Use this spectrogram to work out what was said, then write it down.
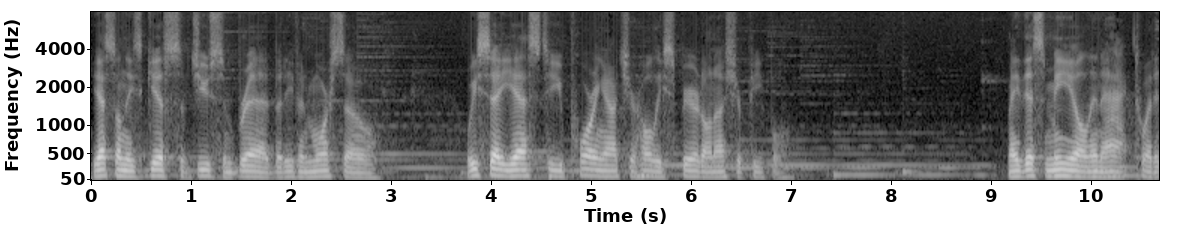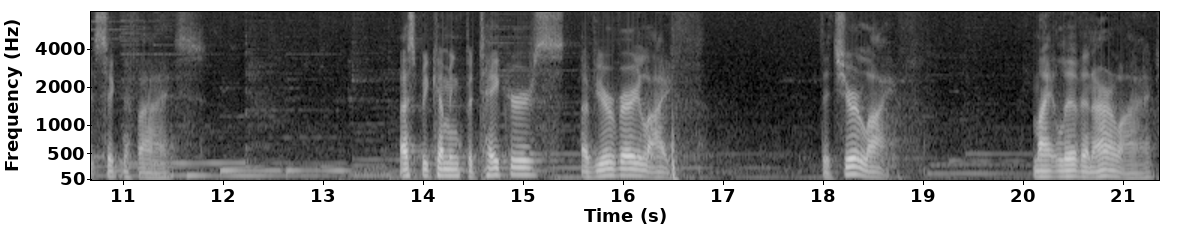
Yes, on these gifts of juice and bread, but even more so, we say yes to you pouring out your Holy Spirit on us, your people. May this meal enact what it signifies. Us becoming partakers of your very life, that your life might live in our lives.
